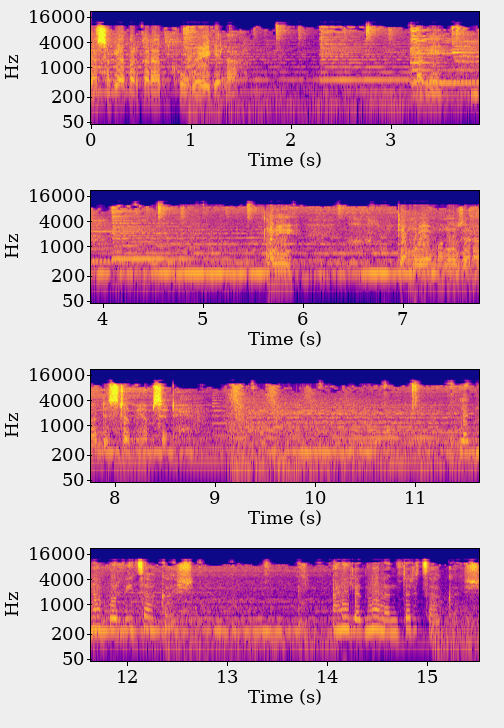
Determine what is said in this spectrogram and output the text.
या सगळ्या प्रकारात खूप वेळ गेला. आणि आणि त्यामुळे मनू जरा डिस्टर्ब आहे अपसेट आहे. लग्नापूर्वीचा आकाश आणि लग्नानंतरचा आकाश.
